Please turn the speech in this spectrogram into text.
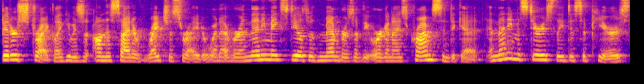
bitter strike, like he was on the side of righteous right or whatever. And then he makes deals with members of the organized crime syndicate. And then he mysteriously disappears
